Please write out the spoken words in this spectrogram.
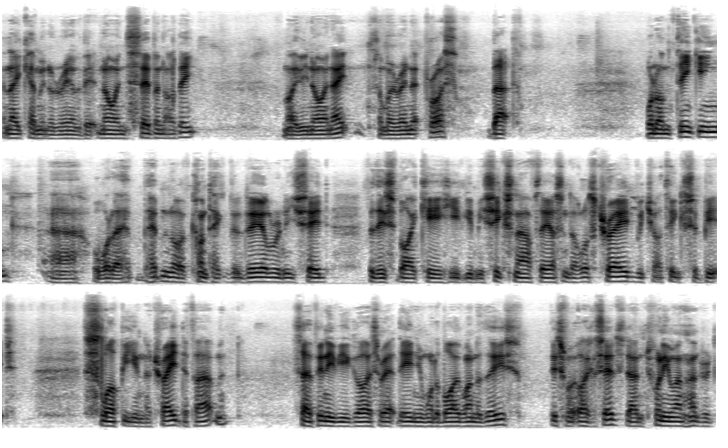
and they come in around about 9.7 I think, maybe 9.8, somewhere around that price. But what I'm thinking uh, or what happened, I've contacted the dealer and he said for this bike here he'd give me six and a half thousand dollars trade, which I think is a bit sloppy in the trade department. So if any of you guys are out there and you want to buy one of these, this one, like I said, it's done 2100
